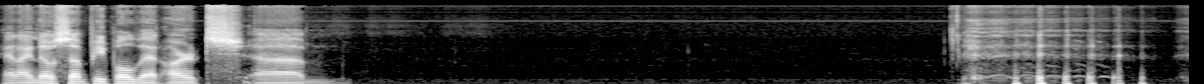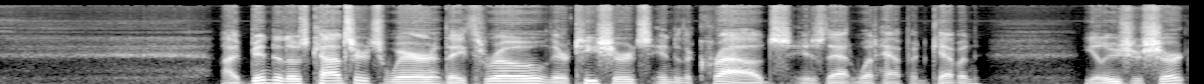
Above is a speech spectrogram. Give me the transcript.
And I know some people that aren't. Um, I've been to those concerts where they throw their T-shirts into the crowds. Is that what happened, Kevin? You lose your shirt?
